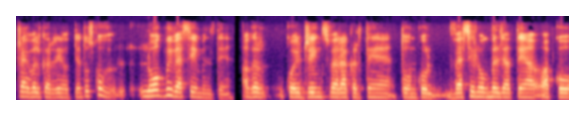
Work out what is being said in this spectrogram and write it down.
ट्रेवल कर रहे होते हैं तो उसको लोग भी वैसे ही मिलते हैं। अगर कोई ड्रिंक्स वगैरह करते हैं तो उनको वैसे लोग मिल जाते हैं, आपको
